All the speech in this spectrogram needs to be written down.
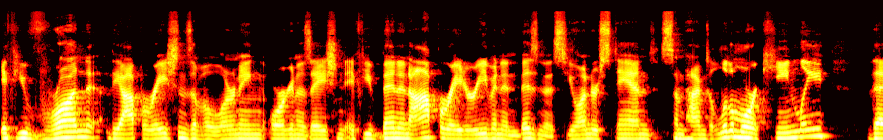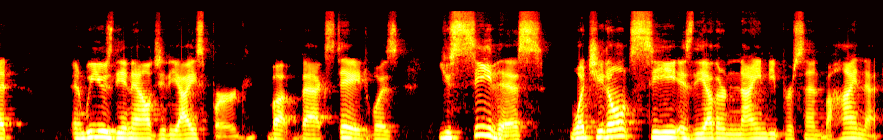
if you've run the operations of a learning organization, if you've been an operator, even in business, you understand sometimes a little more keenly that, and we use the analogy of the iceberg, but backstage was you see this. What you don't see is the other 90% behind that.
